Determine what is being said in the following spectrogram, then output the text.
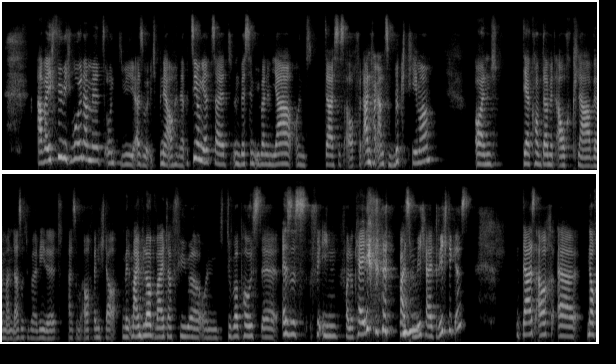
aber ich fühle mich wohl damit und wie, also ich bin ja auch in der Beziehung jetzt seit ein bisschen über einem Jahr und da ist es auch von Anfang an zum Glück Thema. Und der kommt damit auch klar, wenn man da so drüber redet. Also auch wenn ich da mit meinem Blog weiterführe und drüber poste, es ist für ihn voll okay, weil es mhm. für mich halt richtig ist. Da ist auch äh, noch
